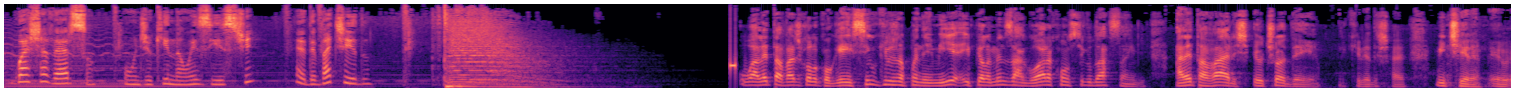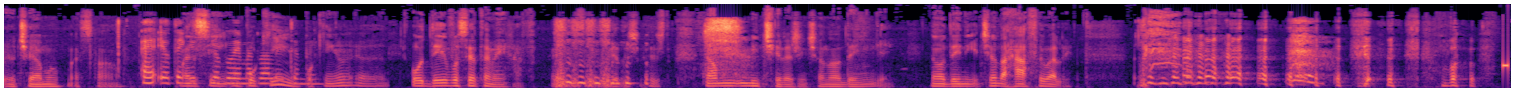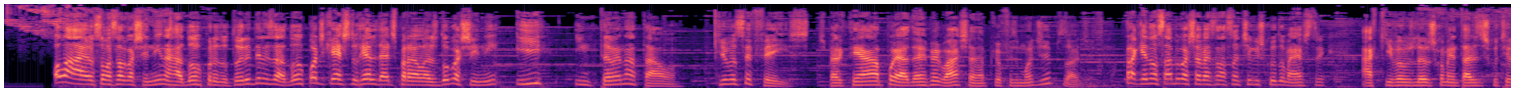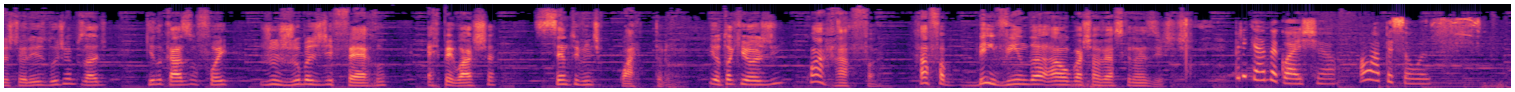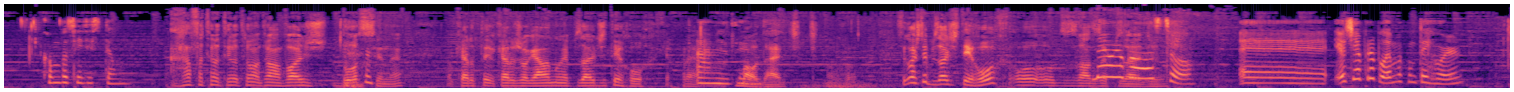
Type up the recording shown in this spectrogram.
Guaxaverso, onde o que não existe é debatido. O Ale Tavares colocou: ganhei 5 quilos na pandemia e pelo menos agora consigo dar sangue. Ale Tavares, eu te odeio. Eu queria deixar. Mentira, eu, eu te amo, mas só. É, eu tenho mas esse assim, problema um do Ale pouquinho, um também. pouquinho. eu odeio você também, Rafa. Deixar registro. Não, mentira, gente. Eu não odeio ninguém. Não odeio ninguém. Tirando a Rafa e o Ale. Olá, eu sou Marcelo Guaxinim, narrador, produtor e idealizador, podcast do Realidades Paralelas do Guaxinim e Então é Natal. O que você fez? Espero que tenha apoiado a RP Guaxa, né? Porque eu fiz um monte de episódio. Pra quem não sabe, o Guaxaverso é nosso antigo escudo mestre. Aqui vamos ler os comentários e discutir as teorias do último episódio, que no caso foi Jujubas de Ferro, RP Guaxa 124. E eu tô aqui hoje com a Rafa. Rafa, bem-vinda ao Guaxaverso que não existe. Obrigada, Guaxa. Olá, pessoas. Como vocês estão? A Rafa tem, tem, tem, uma, tem uma voz doce, né? Eu quero, ter- eu quero jogar ela num episódio de terror. Que é pra... Ah, maldade. Não. Você gosta de episódio de terror ou, ou dos outros Eu episódios? gosto. É, Eu tinha problema com terror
